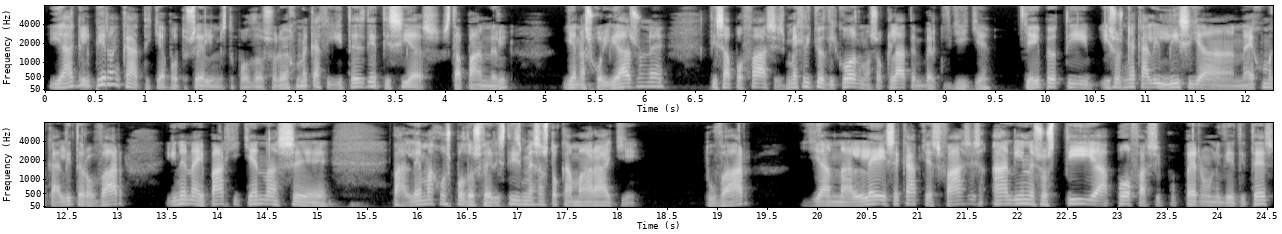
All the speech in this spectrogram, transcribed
οι Άγγλοι πήραν κάτι και από τους Έλληνες του ποδόσφαιρο. Έχουν καθηγητές διαιτησίας στα πάνελ για να σχολιάζουν τις αποφάσεις. Μέχρι και ο δικός μας, ο Κλάτεμπερκ, βγήκε και είπε ότι ίσως μια καλή λύση για να έχουμε καλύτερο βαρ είναι να υπάρχει και ένας ε, παλέμαχος ποδοσφαιριστής μέσα στο καμαράκι του βαρ για να λέει σε κάποιες φάσεις αν είναι σωστή η απόφαση που παίρνουν οι διαιτητές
